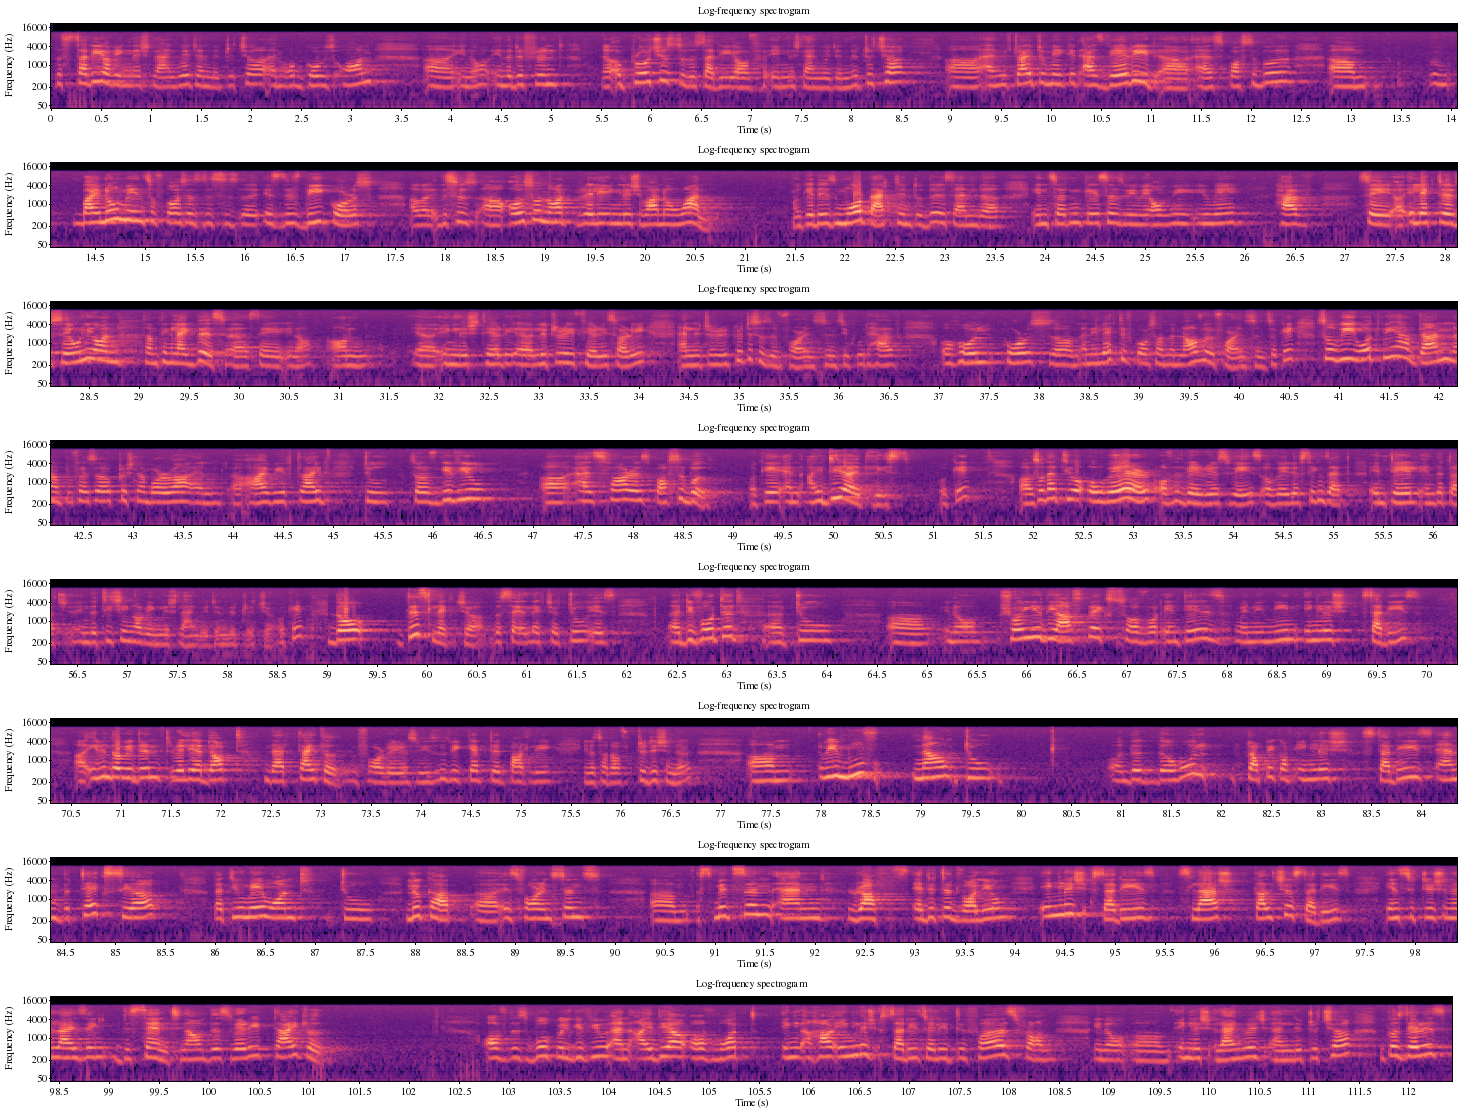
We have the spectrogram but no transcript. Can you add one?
the study of English language and literature and what goes on uh, you know in the different approaches to the study of English language and literature uh, and we have tried to make it as varied as possible. Um, by no means of course is this is, is this the course uh, this is uh, also not really English 101. Okay, there is more packed into this and uh, in certain cases we may we, you may have say uh, electives say only on something like this uh, say you know on uh, English theory, uh, literary theory sorry and literary criticism for instance, you could have a whole course, um, an elective course on the novel for instance. Okay. So, we what we have done uh, Professor Krishna Borwa and uh, I we have tried to sort of give you uh, as far as possible okay, an idea at least. Okay. Uh, so that you are aware of the various ways or various things that entail in the touch in the teaching of English language and literature. Okay. Though this lecture, the lecture 2 is uh, devoted uh, to uh, you know showing you the aspects of what entails when we mean English studies. Uh, even though we did not really adopt that title for various reasons, we kept it partly you know sort of traditional. Um, we move now to uh, the, the whole topic of English studies and the texts here that you may want to look up uh, is for instance, um, Smithson and Ruff's edited volume English Studies slash Culture Studies Institutionalizing Dissent. Now, this very title of this book will give you an idea of what how English studies really differs from you know um, English language and literature, because there is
